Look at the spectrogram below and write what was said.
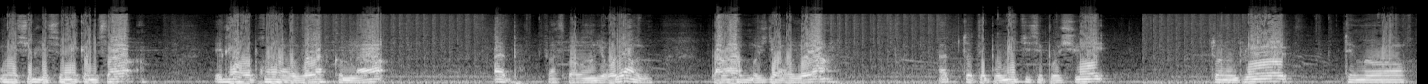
On va essayer de les semer comme ça et de les reprendre en revers comme là. Enfin c'est pas vraiment du revers, mais pas grave, moi je dis en revers. Hop, toi t'es paumé, tu sais pas où je suis. Toi non plus, t'es mort.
